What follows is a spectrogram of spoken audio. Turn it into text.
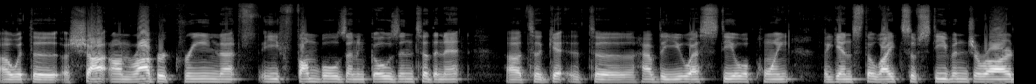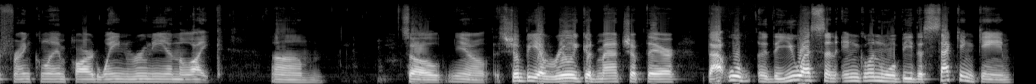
uh, with a, a, shot on Robert Green that f- he fumbles and it goes into the net uh, to get to have the U.S. steal a point against the likes of Steven Gerrard, Frank Lampard, Wayne Rooney, and the like. Um, so you know, it should be a really good matchup there. That will uh, the U.S. and England will be the second game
